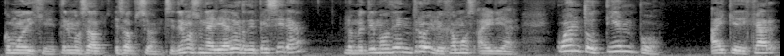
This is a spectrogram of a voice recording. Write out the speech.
como dije, tenemos esa opción. Si tenemos un aireador de pecera, lo metemos dentro y lo dejamos airear. ¿Cuánto tiempo hay que dejar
